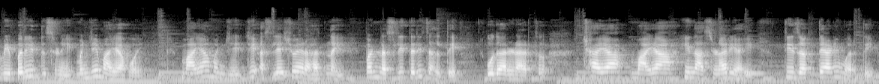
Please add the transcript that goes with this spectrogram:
विपरीत दिसणे म्हणजे माया होय. माया म्हणजे जी असल्याशिवाय राहत नाही पण नसली तरी चालते. उदाहरणार्थ छाया माया ही नाचणारी आहे. ती जगते आणि मरते.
